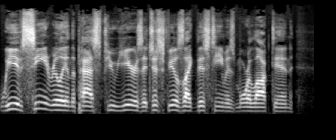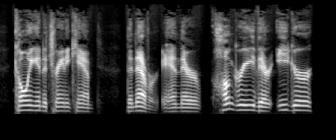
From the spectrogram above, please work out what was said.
we have seen really in the past few years, it just feels like this team is more locked in going into training camp than ever. And they're hungry, they're eager.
